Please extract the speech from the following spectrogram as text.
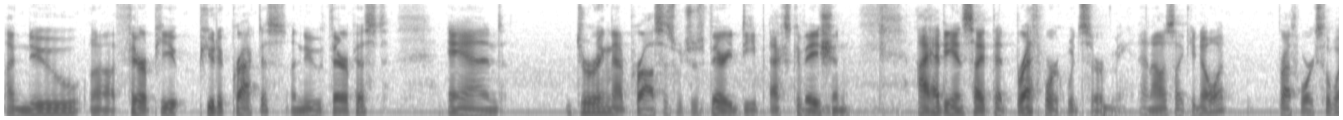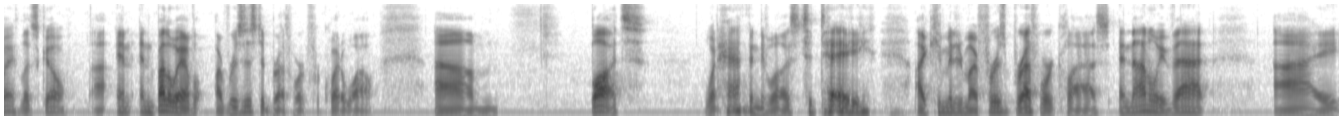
a new uh, therapeutic practice, a new therapist, and during that process, which was very deep excavation, I had the insight that breath work would serve me. And I was like, you know what? Breath work's the way. Let's go. Uh, and, and by the way, I've, I've resisted breath work for quite a while. Um, but what happened was today, I committed my first breathwork class. And not only that, I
